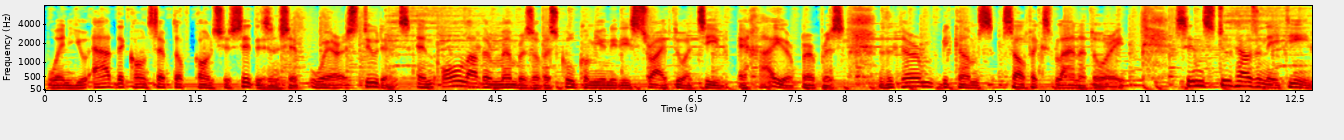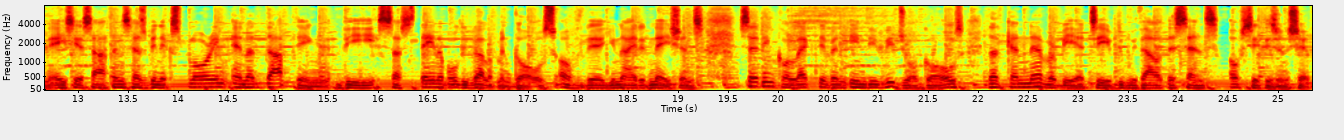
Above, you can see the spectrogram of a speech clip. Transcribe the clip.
when you add the concept of conscious citizenship, where students and all other members of a school community strive to achieve a higher purpose, the term becomes self explanatory. Since 2018, ACS Athens has been exploring and adopting the Sustainable Development Goals of the United Nations, setting collective and individual goals that can never be achieved without a sense of citizenship.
